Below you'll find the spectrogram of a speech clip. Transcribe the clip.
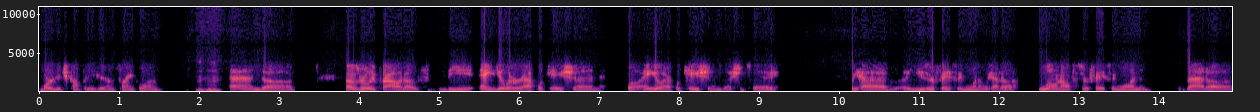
mortgage company here in Franklin, Mhm. and uh, I was really proud of the Angular application. Well, Angular applications, I should say. We had a user-facing one, and we had a loan officer-facing one. And that uh,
